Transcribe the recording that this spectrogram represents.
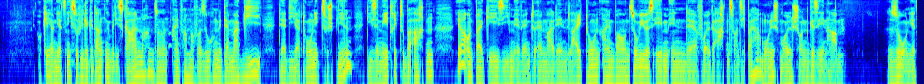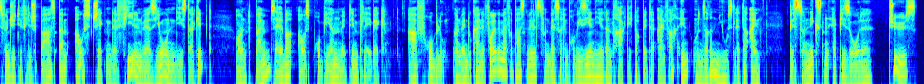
Okay, und jetzt nicht so viele Gedanken über die Skalen machen, sondern einfach mal versuchen, mit der Magie der Diatonik zu spielen, diese Metrik zu beachten, ja, und bei G7 eventuell mal den Leitton einbauen, so wie wir es eben in der Folge 28 bei Harmonisch Moll schon gesehen haben. So, und jetzt wünsche ich dir viel Spaß beim Auschecken der vielen Versionen, die es da gibt und beim selber Ausprobieren mit dem Playback. Afro Blue. Und wenn du keine Folge mehr verpassen willst von Besser Improvisieren hier, dann trag dich doch bitte einfach in unseren Newsletter ein. Bis zur nächsten Episode. Tschüss.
